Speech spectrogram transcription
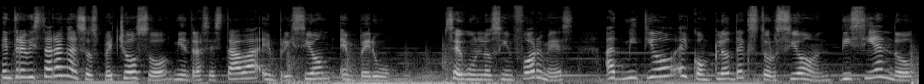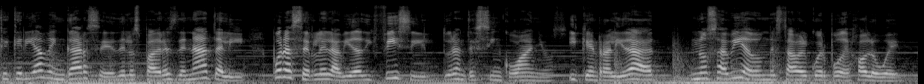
entrevistaran al sospechoso mientras estaba en prisión en Perú. Según los informes, admitió el complot de extorsión diciendo que quería vengarse de los padres de Natalie por hacerle la vida difícil durante cinco años y que en realidad no sabía dónde estaba el cuerpo de Holloway.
